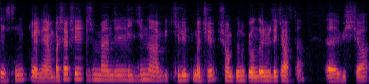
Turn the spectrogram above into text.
Kesinlikle öyle. Yani Başakşehir'in bence ligin abi kilit maçı şampiyonluk yolunda önümüzdeki hafta. E, Vişça,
